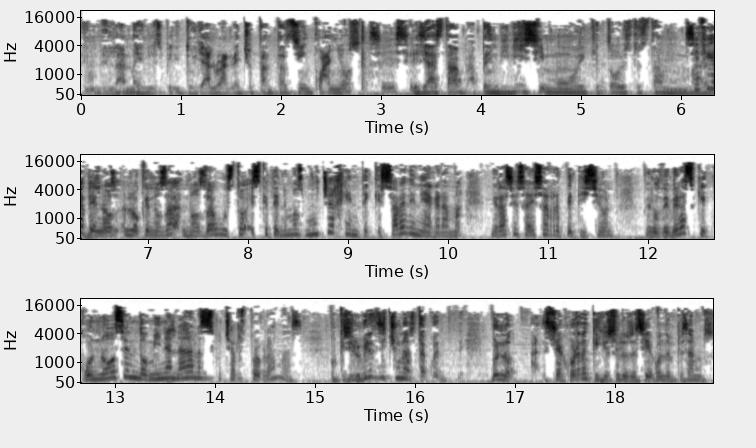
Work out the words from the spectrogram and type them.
En el alma y en el espíritu. Ya lo han hecho tantas cinco años Sí, sí, que ya está aprendidísimo y que todo esto está Sí, fíjate, nos- lo que nos da, nos da gusto es que tenemos mucha gente que sabe de Enneagrama gracias a esa repetición, pero de veras que conocen, dominan nada más escuchar los programas. Porque si lo hubieras dicho uno hasta... Bueno, ¿se acuerdan que yo se los decía cuando empezamos?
